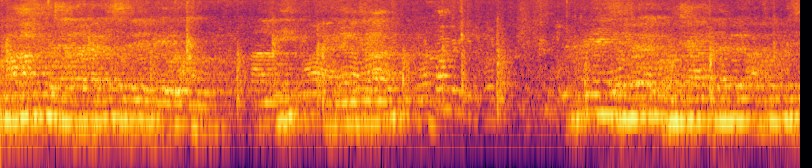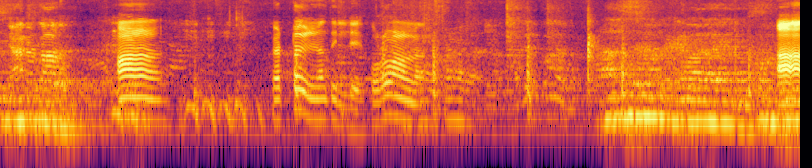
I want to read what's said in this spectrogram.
മഹാവിഷ്ണു ക്ഷേത്ര ഭരണസമിതിയുടെ പേരിലുള്ള നന്ദി അറിയിക്കുകയാണ് ആ പെട്ടോ ഇതിനകത്തില്ലേ കുറവാണല്ലോ. ആ ആ.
